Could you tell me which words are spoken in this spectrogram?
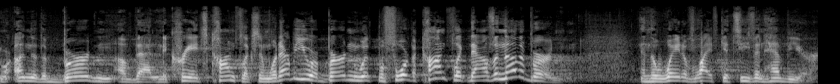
We're under the burden of that, and it creates conflicts. And whatever you were burdened with before the conflict now is another burden. And the weight of life gets even heavier.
